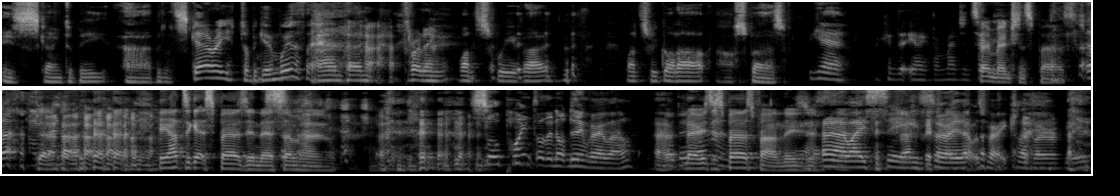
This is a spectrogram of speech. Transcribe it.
is going to be uh, a little scary to begin with, and then thrilling once we've uh, once we've got our, our Spurs. Yeah, I can, yeah, I can imagine. So, Don't mention Spurs. he had to get Spurs in there somehow. sore point, or they're not doing very well? Uh, no, he's a Spurs fan. He's just, Oh, I see. Sorry, that was very clever of you.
